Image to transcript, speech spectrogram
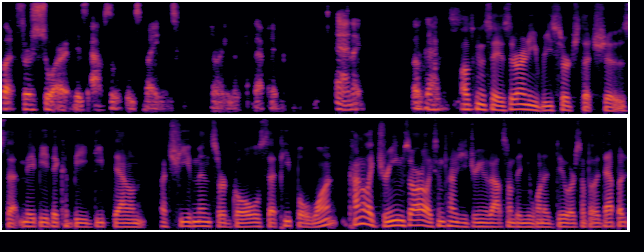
but for sure it is absolutely spiked during the pandemic. And I, Okay. I was going to say, is there any research that shows that maybe they could be deep down achievements or goals that people want? Kind of like dreams are. Like sometimes you dream about something you want to do or something like that. But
